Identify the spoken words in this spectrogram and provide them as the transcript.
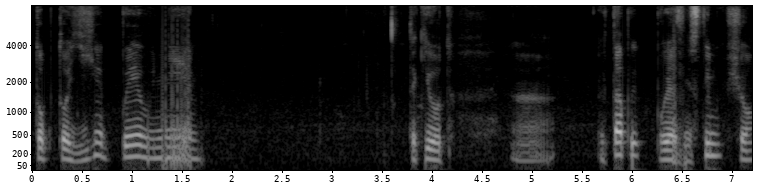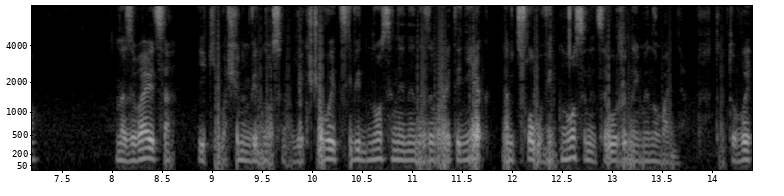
Тобто є певні такі от е, етапи пов'язані з тим, що називається яким чином відносини. Якщо ви ці відносини не називаєте ніяк, навіть слово відносини це вже найменування. Тобто ви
